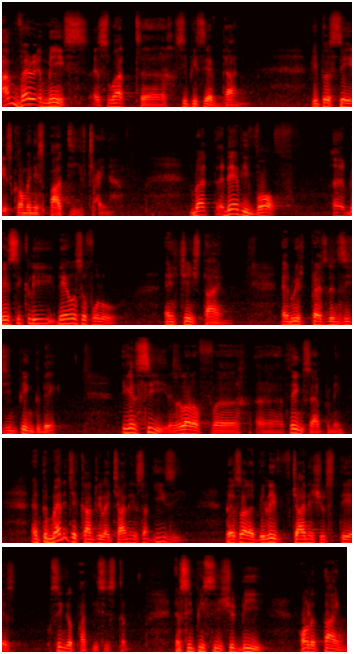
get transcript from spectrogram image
I'm very amazed as what uh, CPC have done. People say it's Communist Party of China, but they have evolved. Uh, basically, they also follow and change time. And with President Xi Jinping today, you can see there's a lot of uh, uh, things happening. And to manage a country like China is not easy. That's why I believe China should stay as single party system. And CPC should be all the time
